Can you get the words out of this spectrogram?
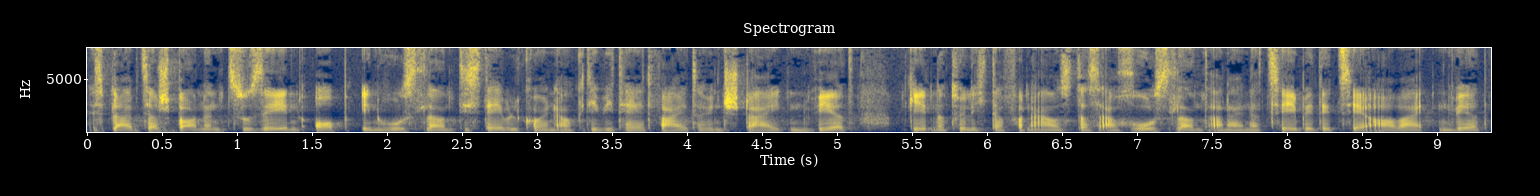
Es bleibt sehr spannend zu sehen, ob in Russland die Stablecoin-Aktivität weiterhin steigen wird. Geht natürlich davon aus, dass auch Russland an einer CBDC arbeiten wird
